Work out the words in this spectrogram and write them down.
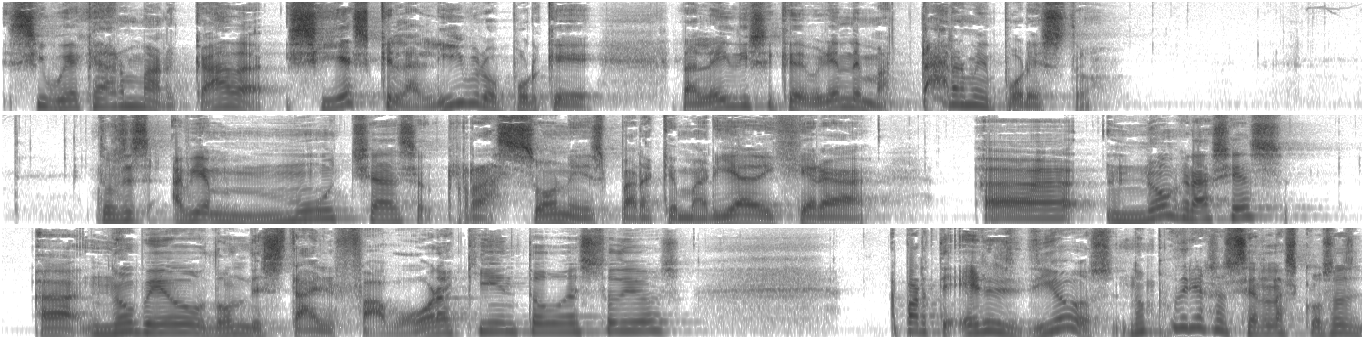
Sí, voy a quedar marcada. Si es que la libro, porque la ley dice que deberían de matarme por esto. Entonces había muchas razones para que María dijera, ah, no, gracias, ah, no veo dónde está el favor aquí en todo esto, Dios. Aparte, eres Dios, ¿no podrías hacer las cosas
